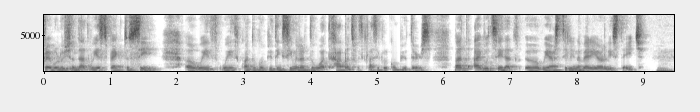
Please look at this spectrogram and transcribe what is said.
revolution that we expect to see uh, with with quantum computing, similar to what happens with classical computers. But I would say that uh, we are still in a very early stage. Mm.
